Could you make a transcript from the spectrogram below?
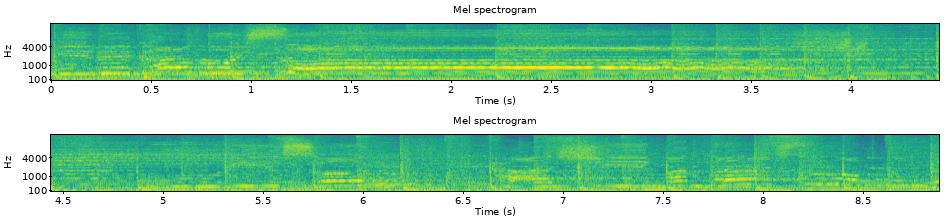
길을 가고 있어. 우리 서로 다시 만날 수 없는가?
